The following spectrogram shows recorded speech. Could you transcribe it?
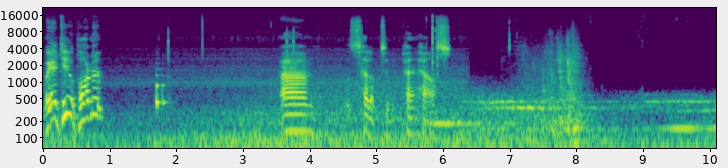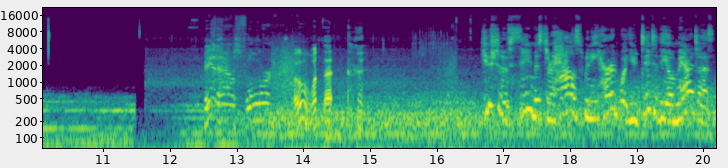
Where to, partner? Um, let's head up to the penthouse. Penthouse floor. Oh, what the? You should have seen Mr. House when he heard what you did to the Omertas.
